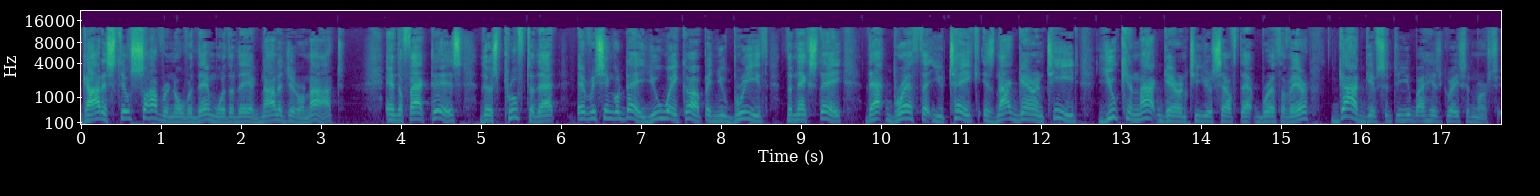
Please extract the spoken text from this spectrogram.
God is still sovereign over them, whether they acknowledge it or not. And the fact is, there's proof to that every single day. You wake up and you breathe the next day. That breath that you take is not guaranteed. You cannot guarantee yourself that breath of air. God gives it to you by His grace and mercy.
